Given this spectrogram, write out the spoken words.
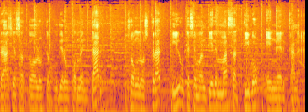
gracias a todos los que pudieron comentar. Son unos cracks y los que se mantienen más activos en el canal.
